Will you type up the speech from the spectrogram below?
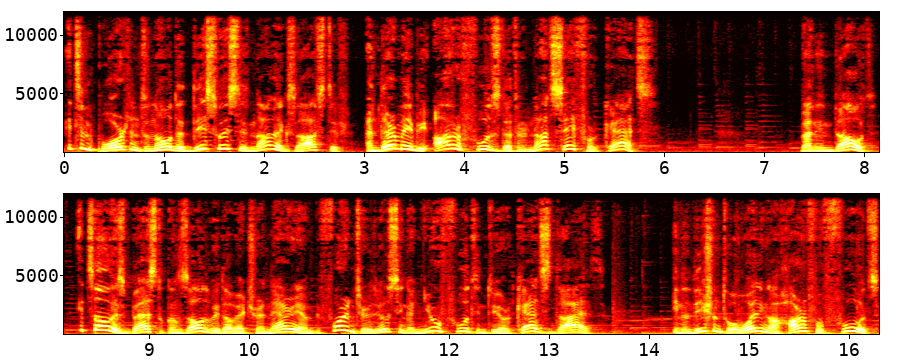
It's important to know that this list is not exhaustive, and there may be other foods that are not safe for cats. When in doubt, it's always best to consult with a veterinarian before introducing a new food into your cat's diet. In addition to avoiding harmful foods,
